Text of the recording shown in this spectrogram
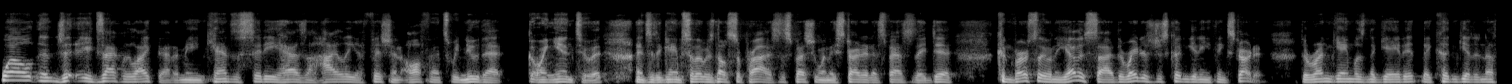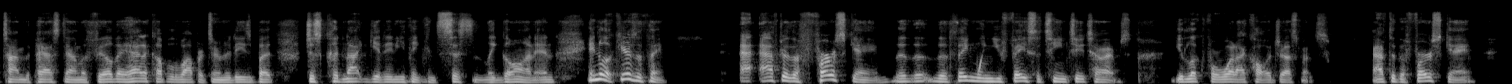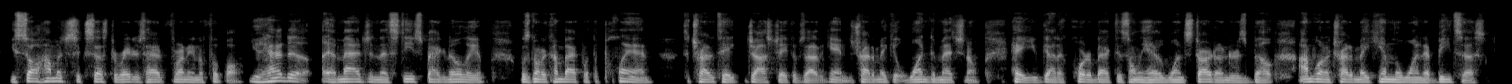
Well, uh, exactly like that. I mean, Kansas City has a highly efficient offense. We knew that going into it, into the game. So there was no surprise, especially when they started as fast as they did. Conversely, on the other side, the Raiders just couldn't get anything started. The run game was negated. They couldn't get enough time to pass down the field. They had a couple of opportunities, but just could not get anything consistently going. And and look, here's the thing. A- after the first game, the, the the thing when you face a team two times, you look for what I call adjustments. After the first game, you saw how much success the Raiders had running the football. You had to imagine that Steve Spagnuolo was going to come back with a plan to try to take Josh Jacobs out of the game, to try to make it one dimensional. Hey, you've got a quarterback that's only had one start under his belt. I'm going to try to make him the one that beats us.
